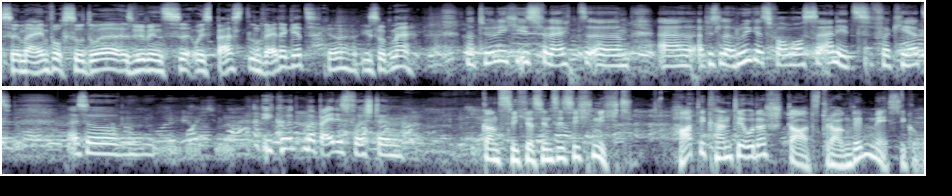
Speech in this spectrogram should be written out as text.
Sollen wir einfach so tun, als wenn es alles passt und weitergeht? Ich sage nein. Natürlich ist vielleicht äh, ein bisschen ein ruhiges Fahrwasser auch nicht verkehrt. Also ich könnte mir beides vorstellen. Ganz sicher sind sie sich nicht. Harte Kante oder staatstragende Mäßigung.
